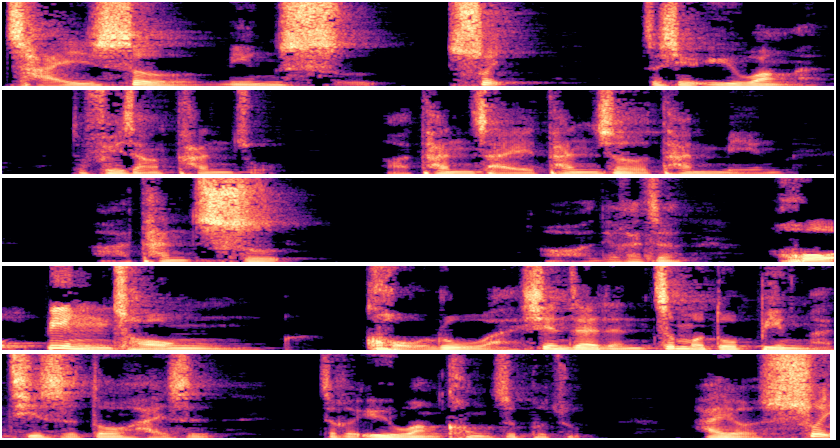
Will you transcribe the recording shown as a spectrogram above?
财色名食睡这些欲望啊，都非常贪着啊，贪财、贪色、贪名啊，贪吃。啊，你看这或病从口入啊！现在人这么多病啊，其实都还是这个欲望控制不住。还有睡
